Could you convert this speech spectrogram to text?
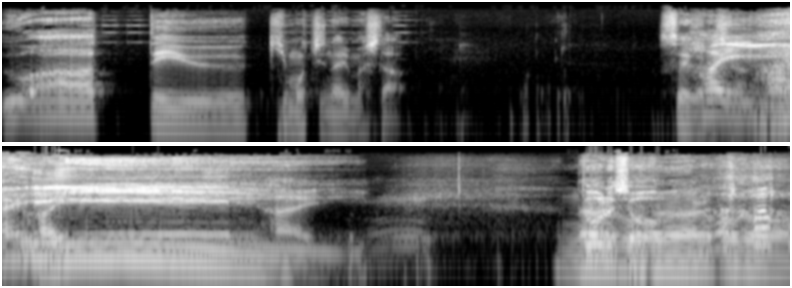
うわーっていう気持ちになりました。そうい。はい。はい。はい。なるほど、なるほど。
